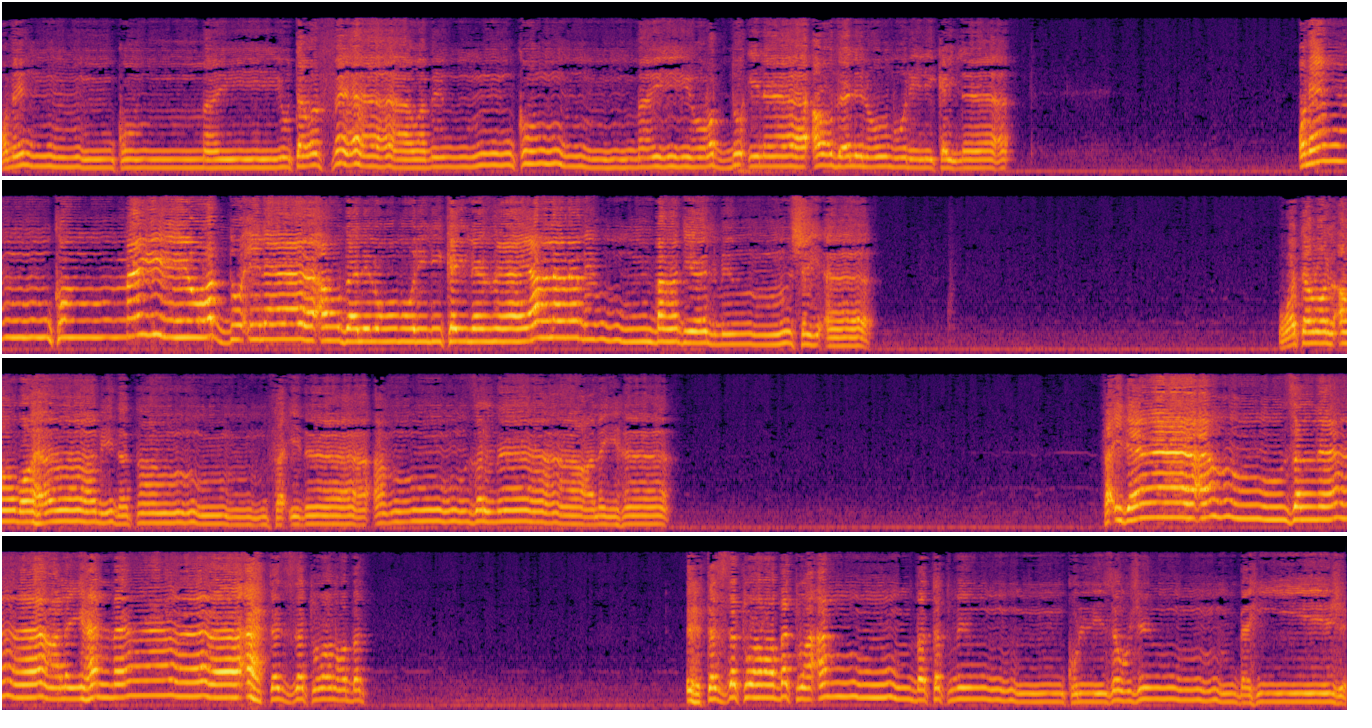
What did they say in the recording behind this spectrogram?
ومنكم من يتوفى ومنكم من يرد إلى أرذل العمر لكي لا. ومنكم من يرد إلى أرذل العمر لكي لا يعلم من بعد علم شيئا. وترى الأرض هامدة فإذا أنزلنا عليها فإذا أنزلنا عليها الماء اهتزت وربت اهتزت وربت وأنبتت من كل زوج بهيج.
